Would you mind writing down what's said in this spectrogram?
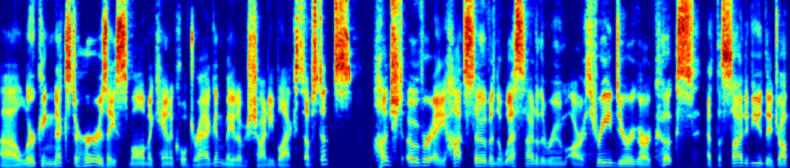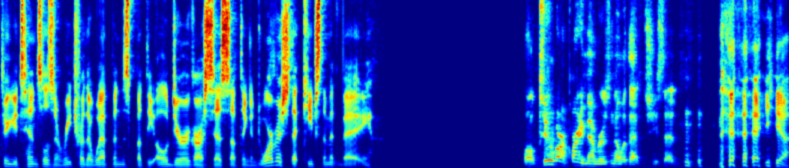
Uh, lurking next to her is a small mechanical dragon made of shiny black substance. Hunched over a hot stove in the west side of the room are three Duergar cooks. At the side of you, they drop their utensils and reach for their weapons, but the old Duergar says something in Dwarvish that keeps them at bay. Well, two of our party members know what that she said. yeah,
